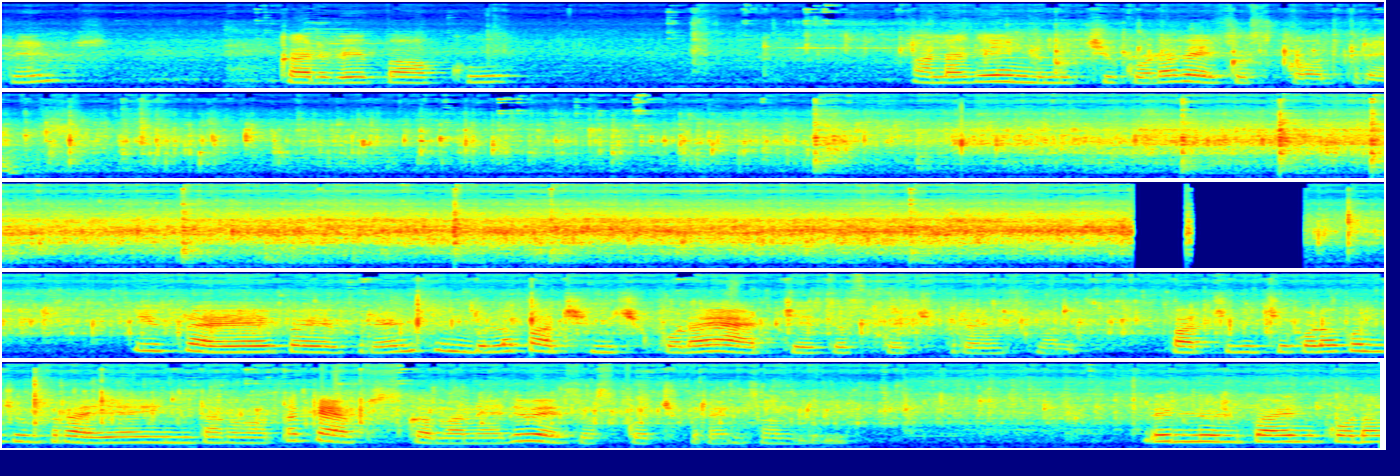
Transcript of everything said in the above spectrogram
ఫ్రెండ్స్ కరివేపాకు అలాగే ఎండుమిర్చి కూడా వేసేసుకోవాలి ఫ్రెండ్స్. ఈ ఫ్రై అయిపోయాయి ఫ్రెండ్స్ ఇందులో పచ్చిమిర్చి కూడా యాడ్ చేసేసుకోవచ్చు ఫ్రెండ్స్ మనం. పచ్చిమిర్చి కూడా కొంచెం ఫ్రై అయిన తర్వాత క్యాప్సికమ్ అనేది వేసేసుకోవచ్చు ఫ్రెండ్స్ అందులో. వెల్లుల్లిపాయను కూడా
